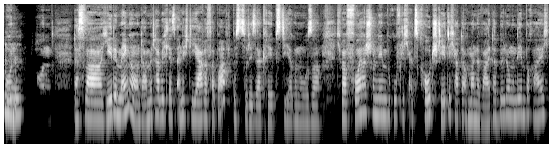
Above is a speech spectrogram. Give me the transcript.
mhm. und das war jede Menge und damit habe ich letztendlich die Jahre verbracht bis zu dieser Krebsdiagnose. Ich war vorher schon nebenberuflich als Coach tätig, hatte auch mal eine Weiterbildung in dem Bereich,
